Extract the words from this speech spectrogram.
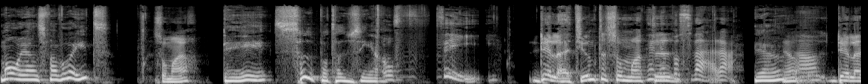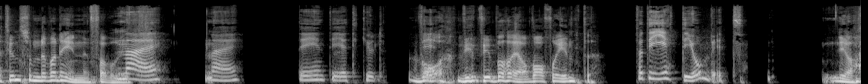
Marians favorit? Som är? Det är supertusingar. och fy. Det lät ju inte som att... Höll jag eh, på att svära. Ja. ja, Ja. Det lät ju inte som det var din favorit. Nej, nej. Det är inte jättekul. Var, vi, vi börjar, varför inte? För att det är jättejobbigt. Ja,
